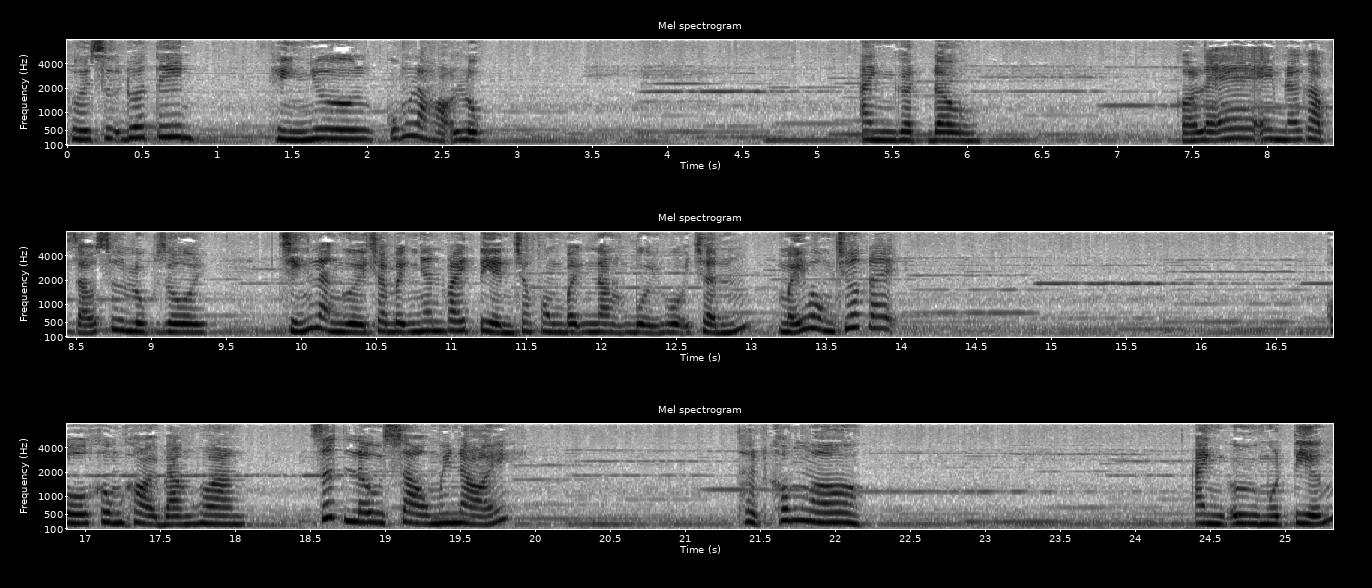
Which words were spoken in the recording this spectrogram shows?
Thời sự đưa tin, Hình như cũng là họ lục. Anh gật đầu, Có lẽ em đã gặp giáo sư lục rồi, Chính là người cho bệnh nhân vay tiền trong phòng bệnh nặng buổi hội chấn mấy hôm trước đấy. Cô không khỏi bàng hoàng, rất lâu sau mới nói. Thật không ngờ. Anh ừ một tiếng.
